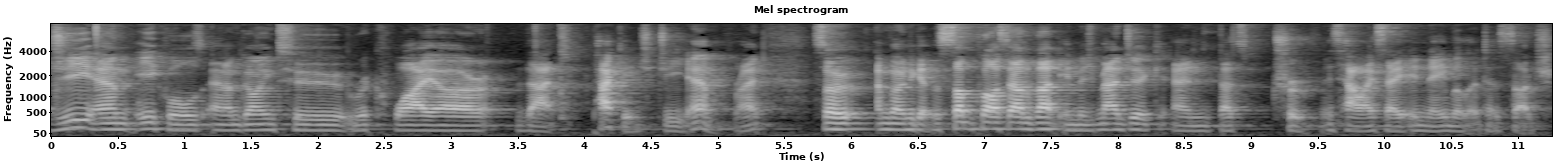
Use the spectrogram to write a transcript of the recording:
GM equals, and I'm going to require that package GM, right? So I'm going to get the subclass out of that, ImageMagick, and that's true, is how I say enable it as such.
